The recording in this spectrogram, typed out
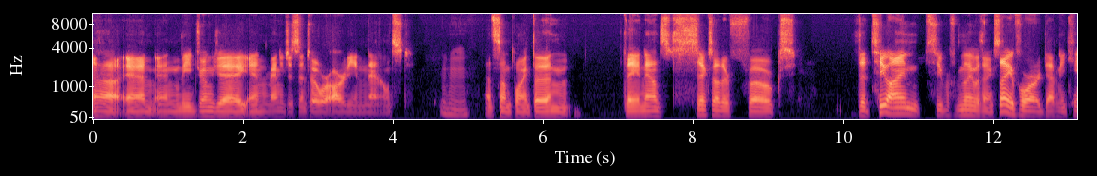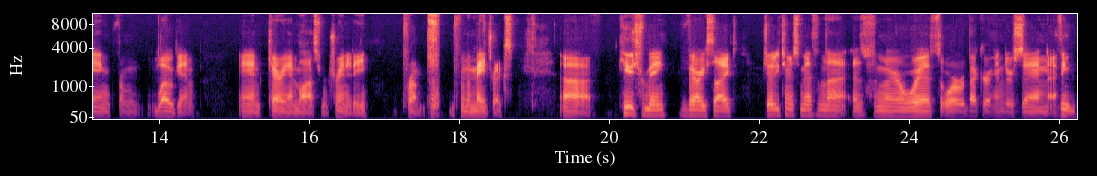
uh, and and Lee Jung Jae and Manny Jacinto were already announced hmm at some point. Then they announced six other folks. The two I'm super familiar with and excited for are Daphne King from Logan and Carrie Ann Moss from Trinity from from the Matrix. Uh, huge for me. Very psyched. Jodie Turner Smith, I'm not as familiar with, or Rebecca Henderson. I think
